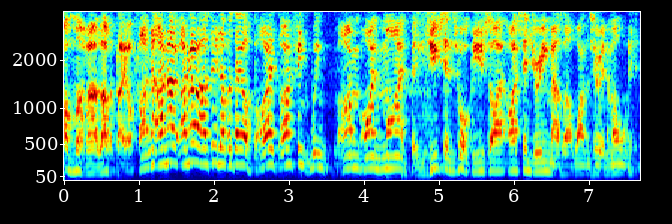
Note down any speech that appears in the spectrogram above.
Oh, mum, I love a day off. I know, I know, I know. I do love a day off, but I, I think we, I'm, I might be. 'cause you said this before, because you like, I send your emails like one, two in the morning,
